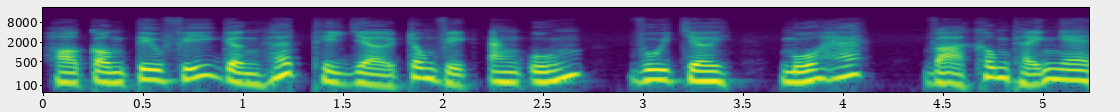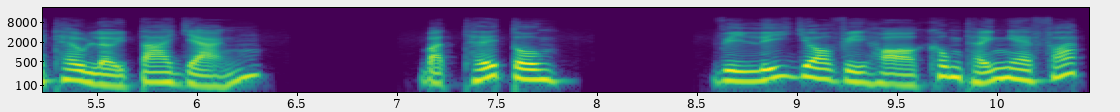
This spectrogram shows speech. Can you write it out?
họ còn tiêu phí gần hết thì giờ trong việc ăn uống, vui chơi, múa hát, và không thể nghe theo lời ta giảng. Bạch Thế Tôn Vì lý do vì họ không thể nghe Pháp.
